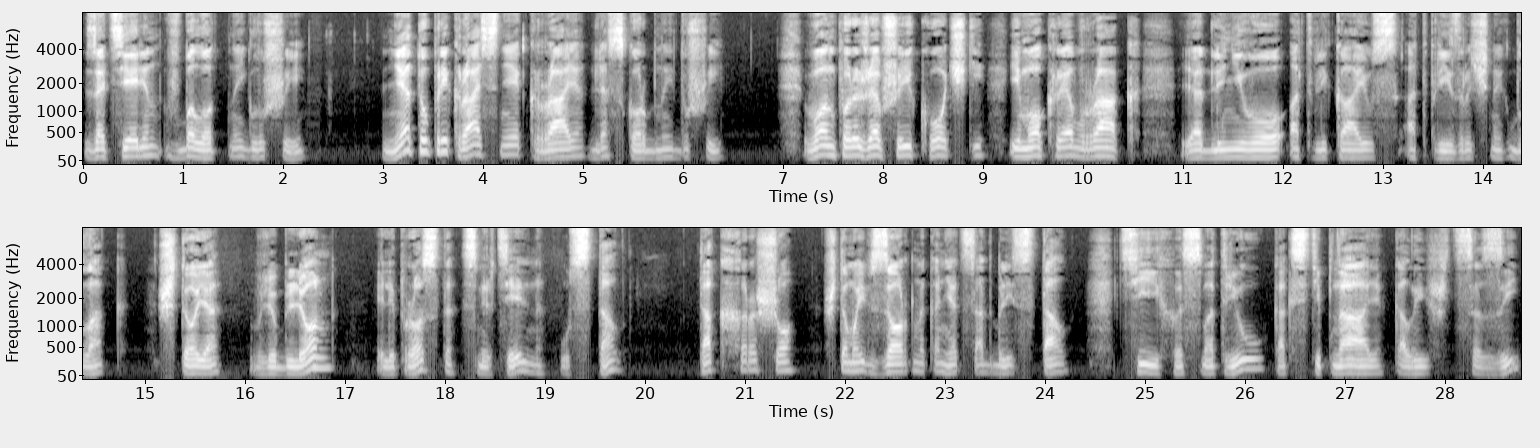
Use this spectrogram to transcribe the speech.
затерян в болотной глуши. Нету прекраснее края для скорбной души. Вон порыжевшие кочки и мокрый овраг, Я для него отвлекаюсь от призрачных благ. Что я, влюблен или просто смертельно устал? Так хорошо, что мой взор, наконец, отблистал. Тихо смотрю, как степная колышется зыбь,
